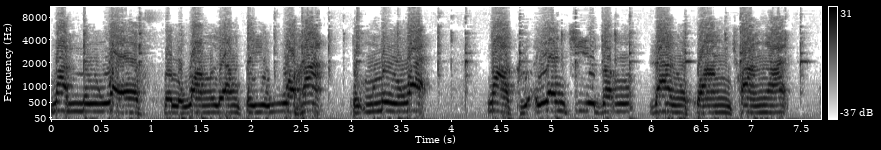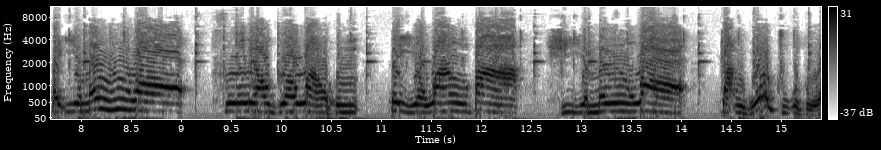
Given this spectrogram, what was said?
南门外死了王良得武汉，东门外那歌宴激灯燃黄泉，北门外死了个王洪得王霸，西门外张国朱佐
